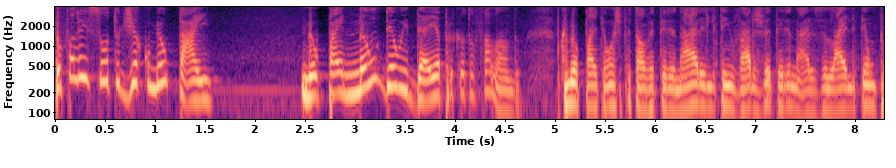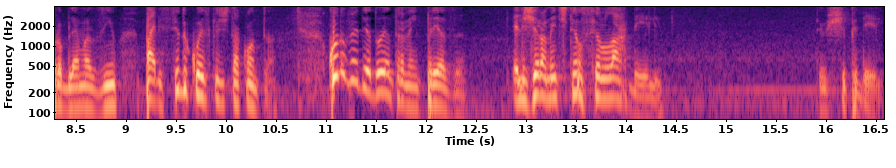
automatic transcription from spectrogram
Eu falei isso outro dia com meu pai. Meu pai não deu ideia para o que eu estou falando. Porque meu pai tem um hospital veterinário, ele tem vários veterinários, e lá ele tem um problemazinho parecido com esse que a gente está contando. Quando o vendedor entra na empresa, ele geralmente tem o celular dele. Tem o chip dele.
